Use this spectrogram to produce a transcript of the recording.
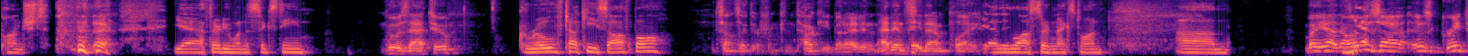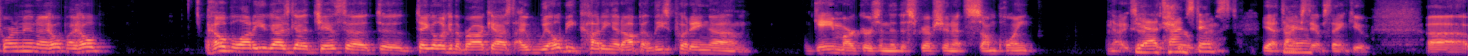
punched. yeah, thirty one to sixteen. Who was that to? Grove Tucky softball. Sounds like they're from Kentucky, but I didn't. I didn't see them play. Yeah, they lost their next one. Um, But yeah, no, Yeah. it was uh, it was a great tournament. I hope I hope I hope a lot of you guys got a chance to to take a look at the broadcast. I will be cutting it up, at least putting um, game markers in the description at some point. Not exactly yeah, sure timestamps. Yeah, Yeah. timestamps. Thank you. Uh,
